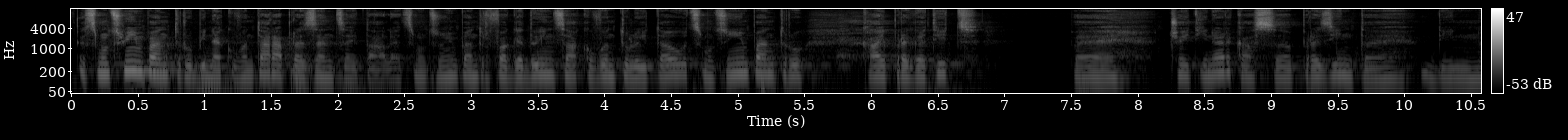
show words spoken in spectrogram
Îți mulțumim pentru binecuvântarea prezenței tale, îți mulțumim pentru făgăduința cuvântului tău, îți mulțumim pentru că ai pregătit pe cei tineri ca să prezinte din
